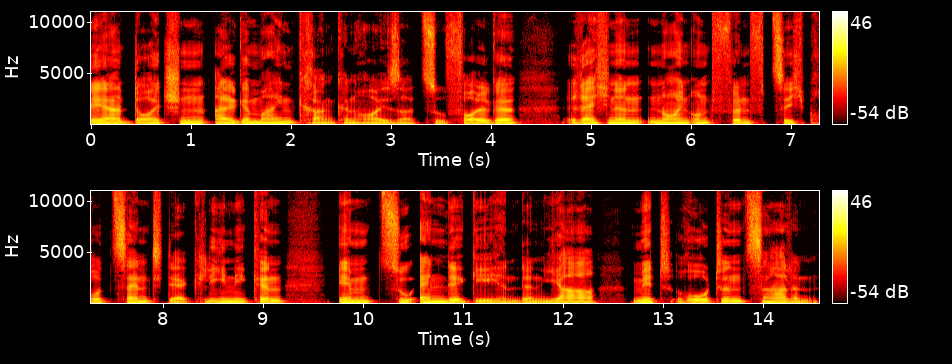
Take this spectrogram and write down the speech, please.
der deutschen Allgemeinkrankenhäuser zufolge rechnen 59 Prozent der Kliniken im zu Ende gehenden Jahr mit roten Zahlen.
